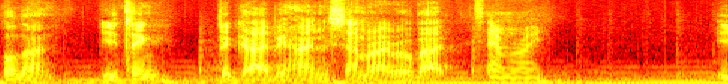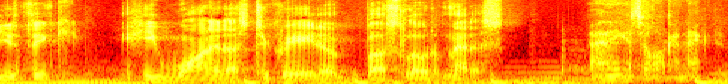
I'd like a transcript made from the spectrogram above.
Hold on. You think the guy behind the samurai robot, Samurai. you think he wanted us to create a busload of metas? I think it's all connected.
